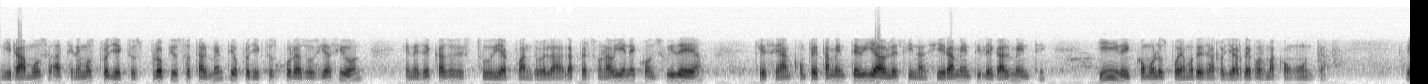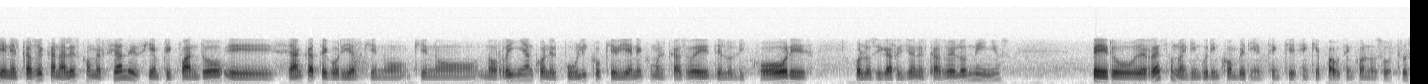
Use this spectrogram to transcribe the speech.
miramos, a, tenemos proyectos propios totalmente o proyectos por asociación. En ese caso se estudia cuando la, la persona viene con su idea, que sean completamente viables financieramente y legalmente, y de cómo los podemos desarrollar de forma conjunta. En el caso de canales comerciales, siempre y cuando eh, sean categorías que no que no, no riñan con el público que viene, como el caso de, de los licores o los cigarrillos en el caso de los niños, pero de resto no hay ningún inconveniente en que, en que pauten con nosotros.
